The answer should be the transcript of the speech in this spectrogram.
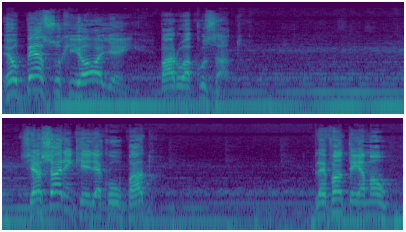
Eu peço que olhem para o acusado. Se acharem que ele é culpado, levantem a mão.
